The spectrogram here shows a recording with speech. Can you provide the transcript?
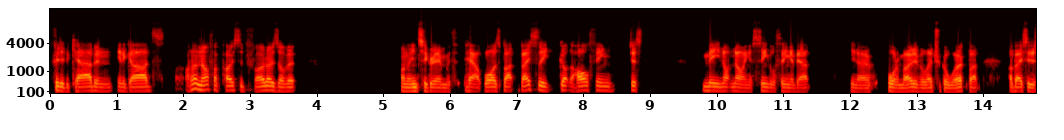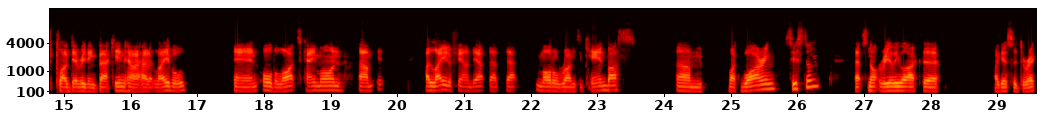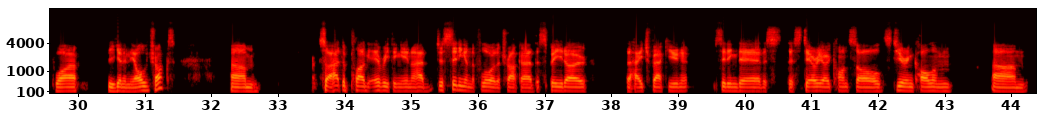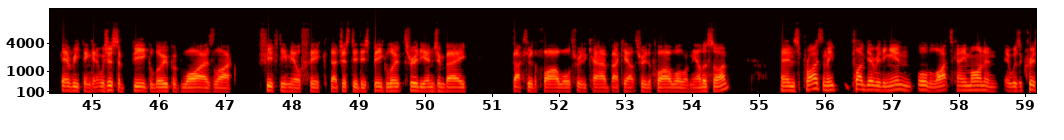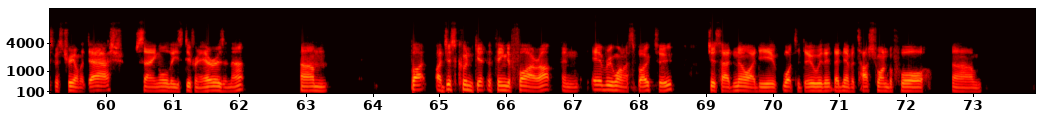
fitted the cab and inner guards. I don't know if I've posted photos of it on Instagram with how it was, but basically got the whole thing just me not knowing a single thing about you know automotive electrical work, but I basically just plugged everything back in how I had it labeled, and all the lights came on. Um, it, I later found out that that model runs a CAN bus um, like wiring system. That's not really like the, I guess, the direct wire you get in the older trucks. Um, so I had to plug everything in. I had just sitting in the floor of the truck. I had the speedo, the HVAC unit sitting there, the the stereo console, steering column, um, everything, and it was just a big loop of wires, like 50 mil thick, that just did this big loop through the engine bay, back through the firewall, through the cab, back out through the firewall on the other side. And surprisingly, plugged everything in, all the lights came on, and it was a Christmas tree on the dash saying all these different errors and that. Um, but I just couldn't get the thing to fire up, and everyone I spoke to just had no idea what to do with it. They'd never touched one before. Um,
